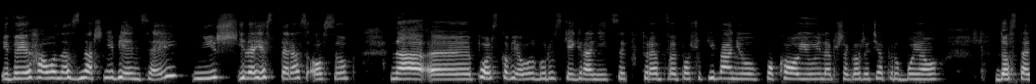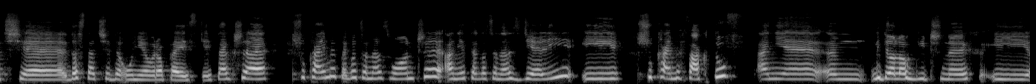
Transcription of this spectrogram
i wyjechało nas znacznie więcej niż ile jest teraz osób, na e, polsko-białoruskiej granicy, które w poszukiwaniu pokoju i lepszego życia próbują dostać się, dostać się do Unii Europejskiej. Także szukajmy tego, co nas łączy, a nie tego, co nas dzieli i szukajmy faktów, a nie ideologicznych i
